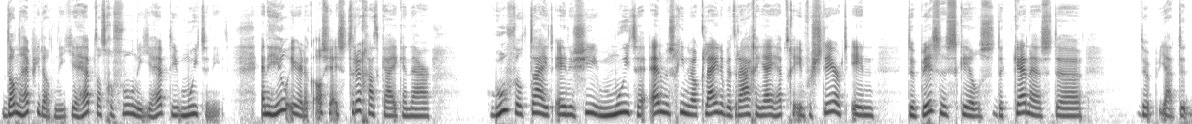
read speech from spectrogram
Dan heb je dat niet. Je hebt dat gevoel niet. Je hebt die moeite niet. En heel eerlijk, als je eens terug gaat kijken naar hoeveel tijd, energie, moeite en misschien wel kleine bedragen jij hebt geïnvesteerd in de business skills, de kennis, de, de, ja, de,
